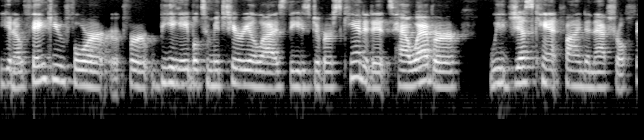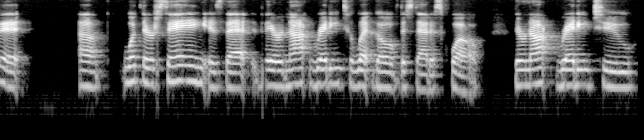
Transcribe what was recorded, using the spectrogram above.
you know, thank you for for being able to materialize these diverse candidates. However, we just can't find a natural fit. Uh, what they're saying is that they're not ready to let go of the status quo. They're not ready to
